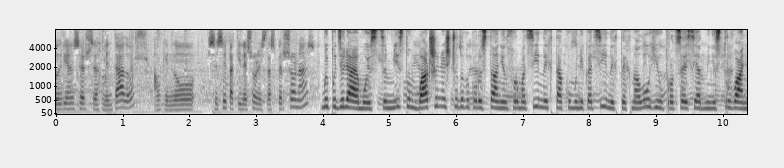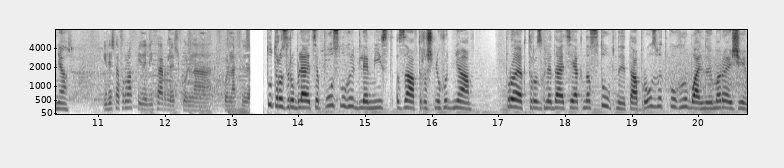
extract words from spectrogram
podrían ser segmentados, aunque no se sepa quiénes son estas personas. Ми поділяємо із цим містом бачення щодо використання інформаційних та комунікаційних технологій у процесі адміністрування. Y de esta forma fidelizarles con la, con la ciudad. Тут розробляються послуги для міст завтрашнього дня. Проект розглядається як наступний етап розвитку глобальної мережі.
